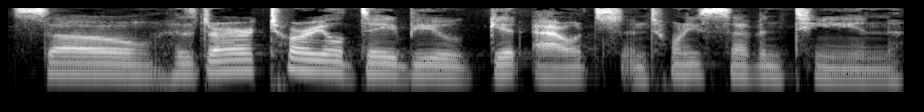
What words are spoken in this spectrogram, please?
So his directorial debut, Get Out, in 2017.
